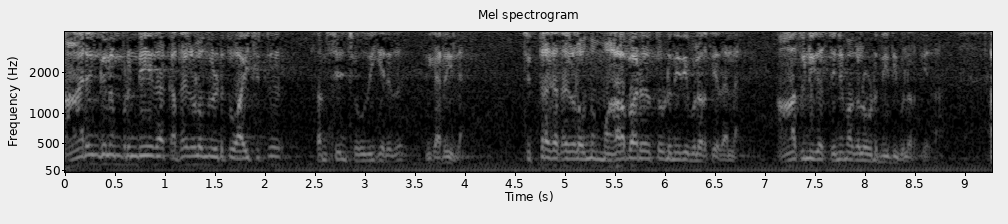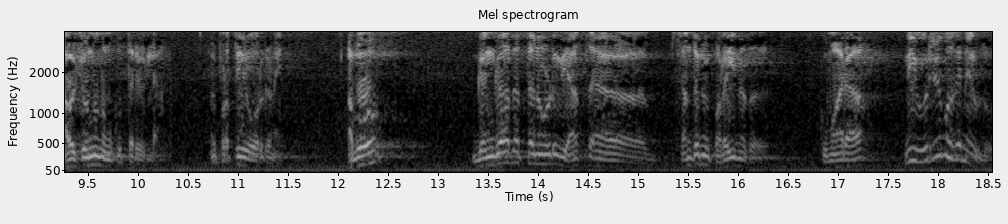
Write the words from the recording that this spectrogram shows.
ആരെങ്കിലും പ്രിന്റ് ചെയ്ത കഥകളൊന്നും എടുത്ത് വായിച്ചിട്ട് സംശയം ചോദിക്കരുത്. എനിക്കറിയില്ല. ചിത്രകഥകളൊന്നും മഹാഭാരതത്തോട് നീതി പുലർത്തിയതല്ല. ആധുനിക സിനിമകളോട് നീതി പുലർത്തിയതാണ് അവയ്ക്കൊന്നും നമുക്ക് ഉത്തരവില്ല. പ്രത്യേക ഓർഗണേ അപ്പോ ഗംഗാദത്തനോട് വ്യാസ ശന്തനു പറയുന്നത് കുമാര നീ ഒരു മകനേ ഉള്ളൂ.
